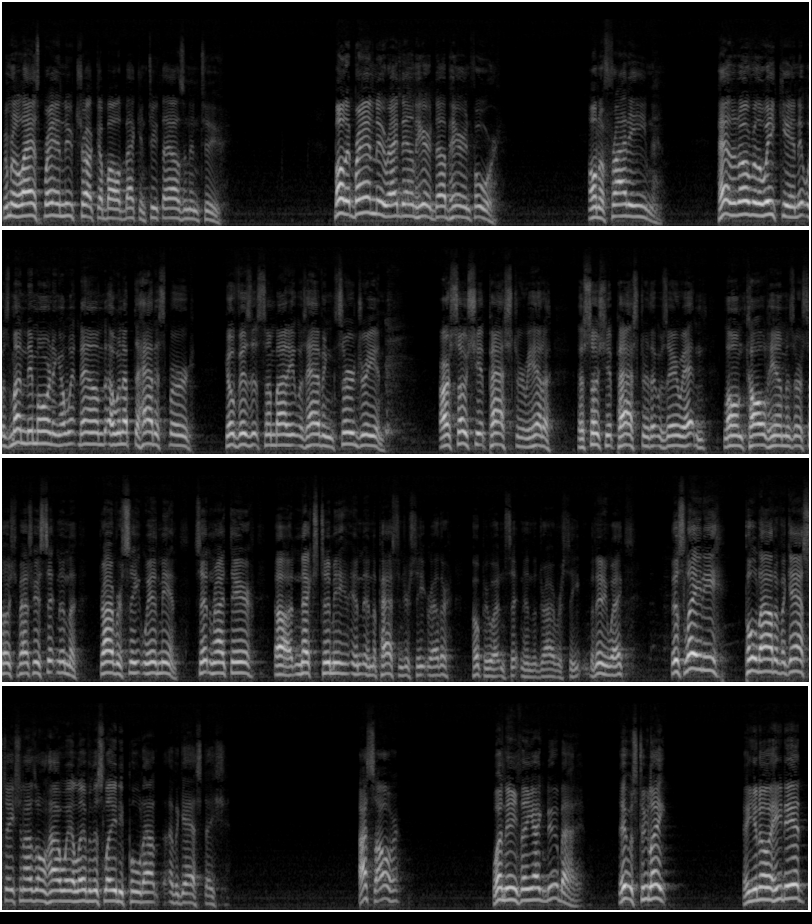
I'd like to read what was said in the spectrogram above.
Remember the last brand new truck I bought back in 2002? Bought it brand new right down here at Dub Herring Ford on a Friday evening. Had it over the weekend. It was Monday morning. I went down, I went up to Hattiesburg, to go visit somebody that was having surgery, and our associate pastor, we had a associate pastor that was there. We hadn't long called him as our associate pastor. He was sitting in the driver's seat with me and sitting right there uh, next to me in, in the passenger seat, rather. Hope he wasn't sitting in the driver's seat. But anyway, this lady pulled out of a gas station. I was on Highway 11. This lady pulled out of a gas station. I saw her. Wasn't anything I could do about it. It was too late. And you know what he did?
